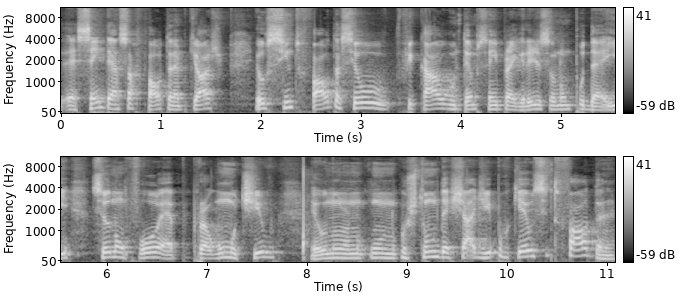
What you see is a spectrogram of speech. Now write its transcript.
é, sentem essa falta, né? Porque eu acho, eu sinto falta se eu ficar algum tempo sem ir pra igreja, se eu não puder ir, se eu não for, é por algum motivo, eu não, não, não costumo deixar de ir porque eu sinto falta, né?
